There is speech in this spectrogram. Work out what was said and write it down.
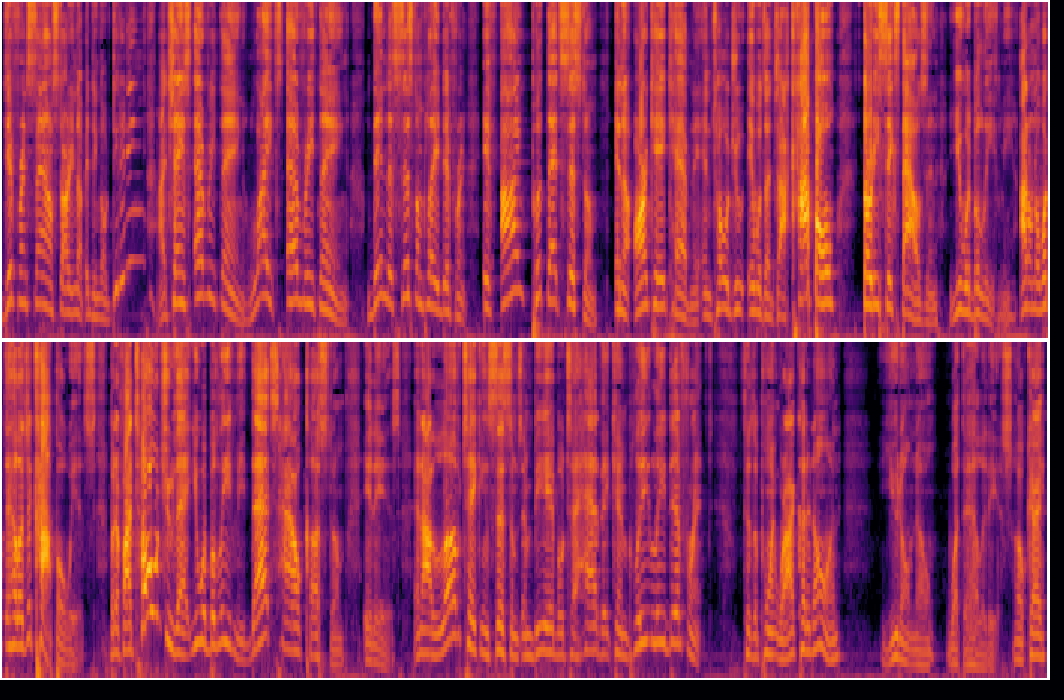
different sounds starting up. It didn't go ding. ding. I changed everything, lights, everything. Then the system played different. If I put that system in an arcade cabinet and told you it was a Jacapo 36,000, you would believe me. I don't know what the hell a Jacapo is, but if I told you that, you would believe me. That's how custom it is. And I love taking systems and be able to have it completely different to the point where I cut it on, you don't know what the hell it is. Okay?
